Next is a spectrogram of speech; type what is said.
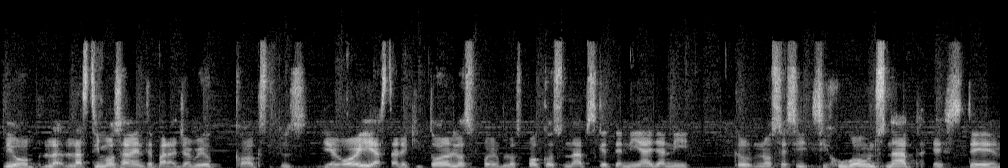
digo, lastimosamente para Jabril Cox, pues llegó y hasta le quitó los, los pocos snaps que tenía, ya ni, no sé si, si jugó un snap, este...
